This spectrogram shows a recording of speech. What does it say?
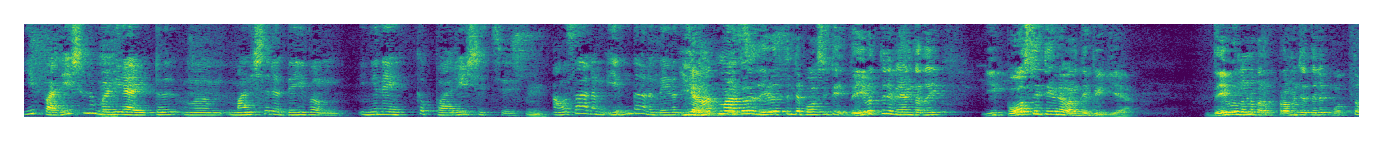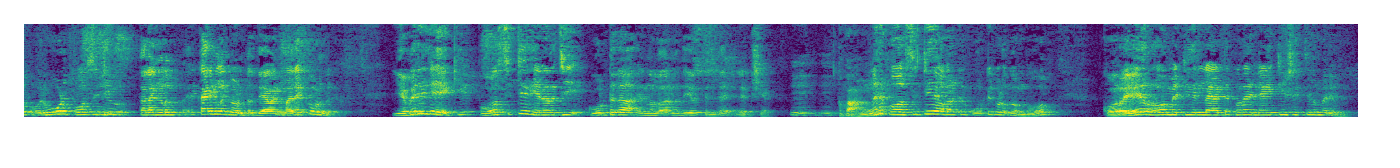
ഈ പരീക്ഷണം വഴിയായിട്ട് മനുഷ്യരെ ദൈവം ഇങ്ങനെയൊക്കെ പരീക്ഷിച്ച് അവസാനം എന്താണ് ഈ ദൈവത്തിന് ആത്മാക്കൾ ദൈവത്തിന്റെ പോസിറ്റീവ് ദൈവത്തിന് വേണ്ടത് ഈ പോസിറ്റീവിനെ വർദ്ധിപ്പിക്കുക. ദൈവം എന്നുള്ള പ്ര- പ്രപഞ്ചത്തിൽ മൊത്തം ഒരുപാട് പോസിറ്റീവ് തലങ്ങളും കാര്യങ്ങളൊക്കെ ഉണ്ട്. ദേവന്മാരൊക്കെ ഉണ്ട്. ഇവരിലേക്ക് പോസിറ്റീവ് എനർജി കൂട്ടുക എന്നുള്ളതാണ് ദൈവത്തിന്റെ ലക്ഷ്യം. അപ്പൊ അങ്ങനെ പോസിറ്റീവ് അവർക്ക് കൂട്ടിക്കൊടുക്കുമ്പോൾ കുറെ റോ മെറ്റീരിയലായിട്ട് കുറെ നെഗറ്റീവ് ശക്തികളും വരും.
